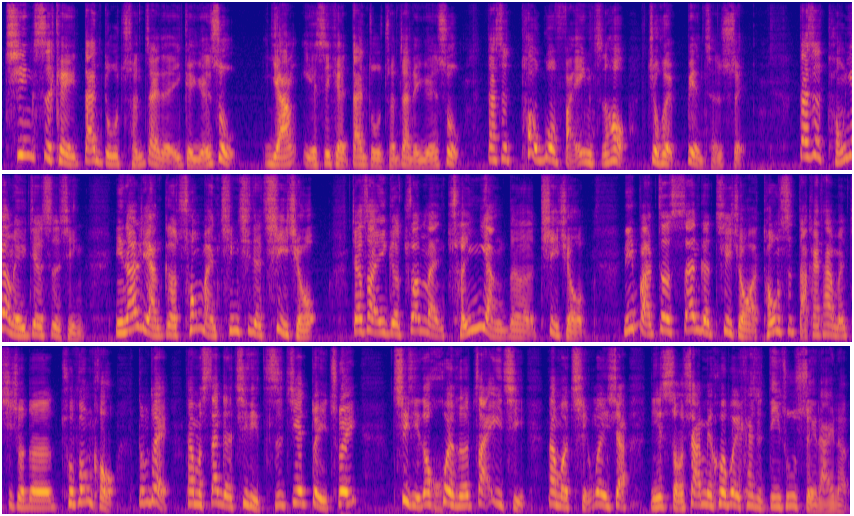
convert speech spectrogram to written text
氢是可以单独存在的一个元素，氧也是可以单独存在的元素，但是透过反应之后就会变成水。但是同样的一件事情，你拿两个充满氢气的气球，加上一个装满纯氧的气球，你把这三个气球啊同时打开它们气球的出风口，对不对？它们三个气体直接对吹。气体都汇合在一起，那么请问一下，你手下面会不会开始滴出水来了？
